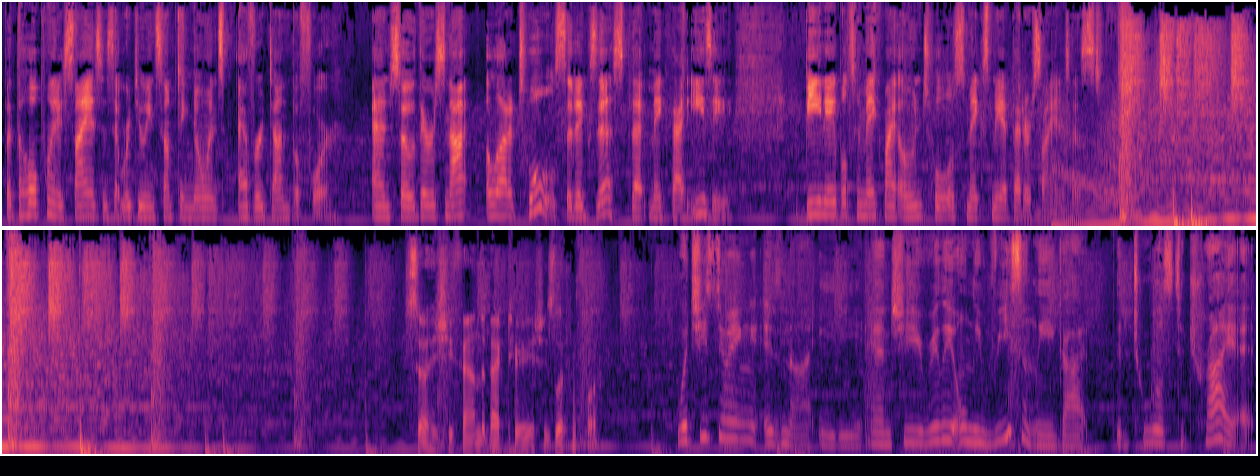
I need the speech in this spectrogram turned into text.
But the whole point of science is that we're doing something no one's ever done before. And so there's not a lot of tools that exist that make that easy. Being able to make my own tools makes me a better scientist. So has she found the bacteria she's looking for? What she's doing is not easy, and she really only recently got the tools to try it.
